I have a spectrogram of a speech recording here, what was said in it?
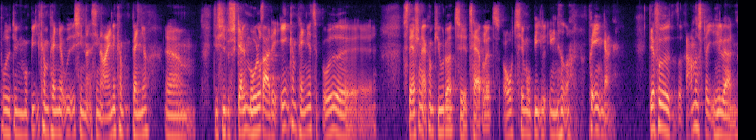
bryde dine mobilkampagner ud i sine, sine egne kampagner. Øhm, det vil sige, at du skal målrette en kampagne til både øh, stationær computer, til tablet og til mobil enheder på én gang det har fået et rammeskrig i hele verden.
